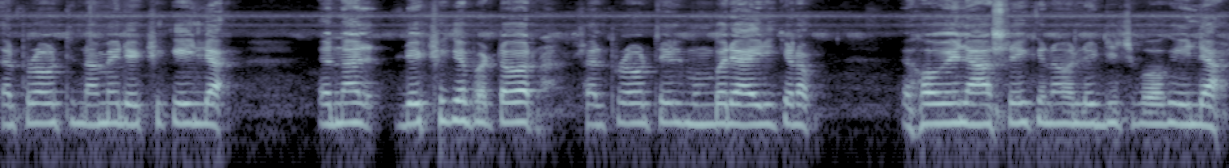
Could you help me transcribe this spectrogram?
സൽപ്രവൃത്തി നമ്മെ രക്ഷിക്കുകയില്ല എന്നാൽ രക്ഷിക്കപ്പെട്ടവർ സൽപ്രവൃത്തിയിൽ മുമ്പരായിരിക്കണം. യഹോവയിൽ ആശ്രയിക്കുന്നവർ ലജ്ജിച്ചു പോകുകയില്ല.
